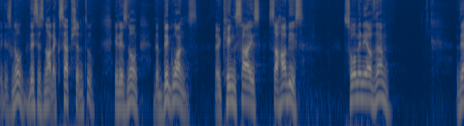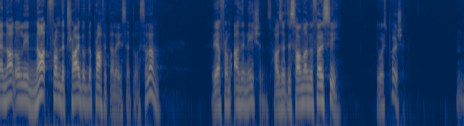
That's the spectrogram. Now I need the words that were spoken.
It is known. This is not exception too. It is known. The big ones, the king size Sahabis, so many of them, they are not only not from the tribe of the Prophet والسلام, they are from other nations. Hazrat Salman al-Farsi, he was Persian. Hmm?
